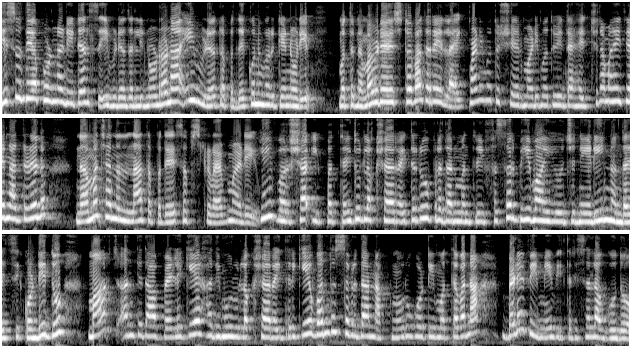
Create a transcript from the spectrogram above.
ಈ ಸುದ್ದಿಯ ಪೂರ್ಣ ಡೀಟೇಲ್ಸ್ ಈ ವಿಡಿಯೋದಲ್ಲಿ ನೋಡೋಣ. ಈ ವಿಡಿಯೋ ತಪ್ಪದೆ ಕೊನೆವರೆಗೆ ನೋಡಿ. ಮತ್ತು ನಮ್ಮ ವಿಡಿಯೋ ಇಷ್ಟವಾದರೆ ಲೈಕ್ ಮಾಡಿ ಮತ್ತು ಶೇರ್ ಮಾಡಿ ಮತ್ತು ಇಂತಹ ಹೆಚ್ಚಿನ ಮಾಹಿತಿಯನ್ನು ತಿಳಿಯಲು ನಮ್ಮ ಚಾನಲ್ನ ತಪ್ಪದೆ ಸಬ್ಸ್ಕ್ರೈಬ್ ಮಾಡಿ. ಈ ವರ್ಷ ಇಪ್ಪತ್ತೈದು ಲಕ್ಷ ರೈತರು ಪ್ರಧಾನಮಂತ್ರಿ ಫಸಲ್ ಭೀಮಾ ಯೋಜನೆಯಡಿ ನೋಂದಾಯಿಸಿಕೊಂಡಿದ್ದು, ಮಾರ್ಚ್ ಅಂತ್ಯದ ವೇಳೆಗೆ ಹದಿಮೂರು ಲಕ್ಷ ರೈತರಿಗೆ ಒಂದು ಸಾವಿರದ ನಾಲ್ಕುನೂರು ಕೋಟಿ ಮೊತ್ತವನ್ನು ಬೆಳೆ ವಿಮೆ ವಿತರಿಸಲಾಗುವುದು.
